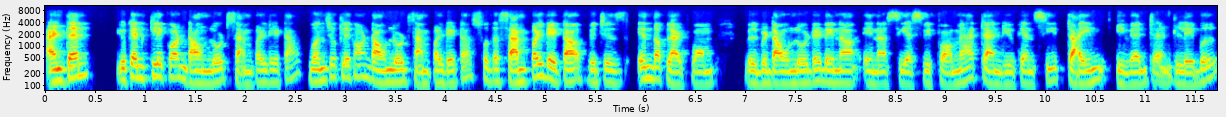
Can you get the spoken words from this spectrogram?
And then you can click on download sample data. Once you click on download sample data so the sample data which is in the platform will be downloaded in a in a csv format and you can see time event and label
